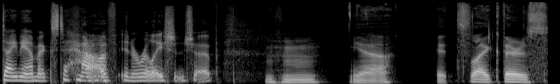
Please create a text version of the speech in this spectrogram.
dynamics to have in a relationship. Hmm. Yeah. It's like there's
